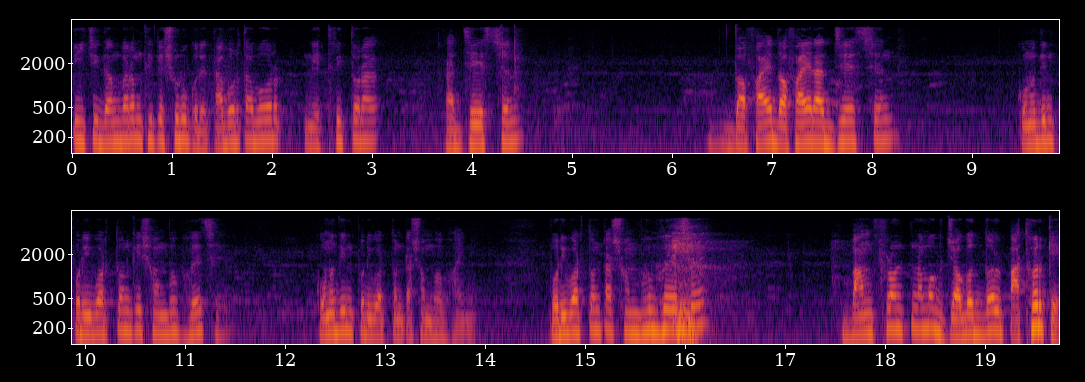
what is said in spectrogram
পি চিদম্বরম থেকে শুরু করে তাবর তাবর নেতৃত্বরা রাজ্যে এসছেন, দফায় দফায় রাজ্যে এসছেন। কোনোদিন পরিবর্তন কি সম্ভব হয়েছে? কোনোদিন পরিবর্তনটা সম্ভব হয়নি। পরিবর্তনটা সম্ভব হয়েছে। বামফ্রন্ট নামক জগদ্দল পাথরকে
